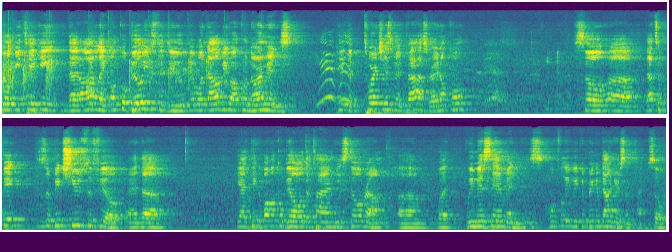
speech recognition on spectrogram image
will be taking that on like Uncle Bill used to do. It will now be Uncle Norman's. He, the torch has been passed, right, Uncle? So uh, that's a big, these are big shoes to fill, and. Uh, yeah, I think about Uncle Bill all the time. He's still around, um, but we miss him, and hopefully we can bring him down here sometime. So.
